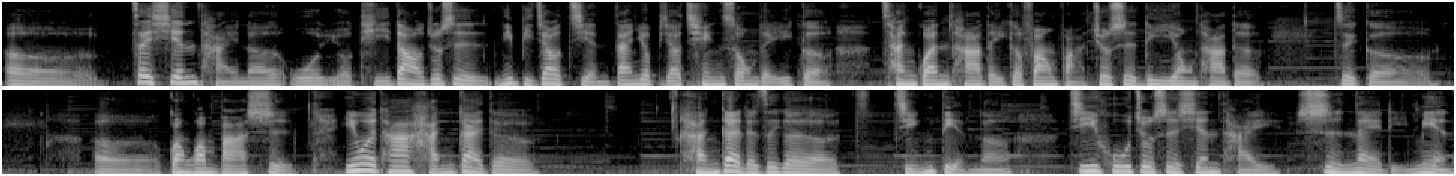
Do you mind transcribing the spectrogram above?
呃，在仙台呢，我有提到，就是你比较简单又比较轻松的一个参观它的一个方法，就是利用它的这个。呃，观光巴士，因为它涵盖的涵盖的这个景点呢，几乎就是仙台市内里面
